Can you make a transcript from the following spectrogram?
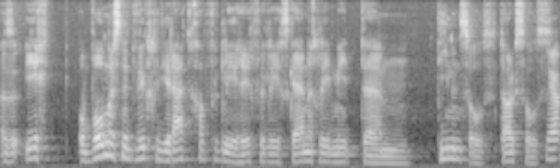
also ich, obwohl man es nicht wirklich direkt kann vergleichen kann, ich vergleiche es gerne ein bisschen mit ähm, Demon's Souls, Dark Souls. Ja.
